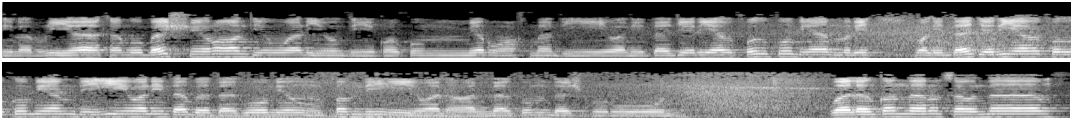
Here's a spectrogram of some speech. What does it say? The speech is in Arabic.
يرسل الرياح مبشرات وليذيقكم من رحمته ولتجري الفلك بأمره ولتجري الفلك بأمره ولتبتغوا من فضله ولعلكم تشكرون. ولقد أرسلنا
